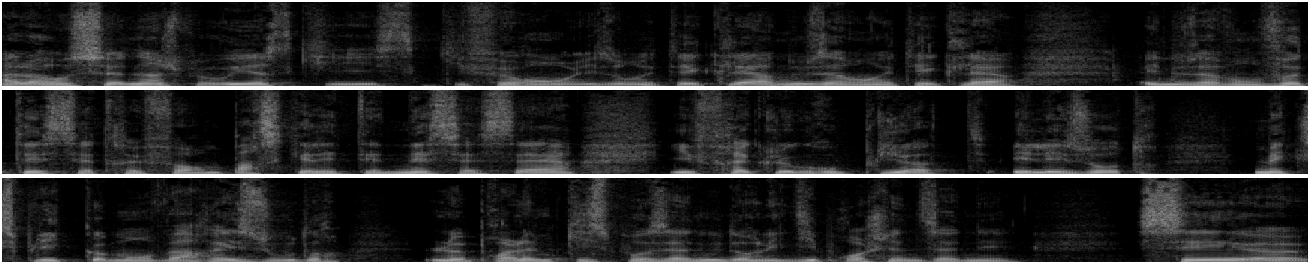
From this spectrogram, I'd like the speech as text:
Alors au Sénat, je peux vous dire ce qu'ils feront. Ils ont été clairs, nous avons été clairs et nous avons voté cette réforme parce qu'elle était nécessaire. Il ferait que le groupe Lyotte et les autres m'expliquent comment on va résoudre le problème qui se pose à nous dans les dix prochaines années. C'est euh,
